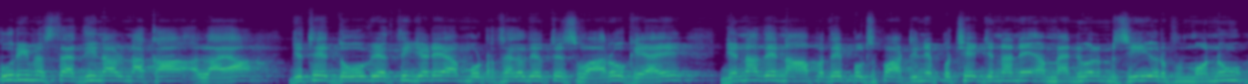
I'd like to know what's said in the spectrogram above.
ਪੂਰੀ ਮਸਤੈਦੀ ਨਾਲ ਨਾਕਾ ਲਾਇਆ, ਜਿੱਥੇ ਦੋ ਵਿਅਕਤੀ ਜਿਹੜੇ ਆ ਮੋਟਰਸਾਈਕਲ ਦੇ ਉੱਤੇ ਸਵਾਰ ਹੋ ਕੇ ਆਏ, ਜਿਨ੍ਹਾਂ ਦੇ ਨਾਂ ਪਤੇ ਪੁਲਿਸ ਪਾਰਟੀ ਨੇ ਪੁੱਛੇ, ਜਿਨ੍ਹਾਂ ਨੇ ਅਮੈਨੂਅਲ ਮਸੀਹ ਉਰਫ ਮੋਨੂ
